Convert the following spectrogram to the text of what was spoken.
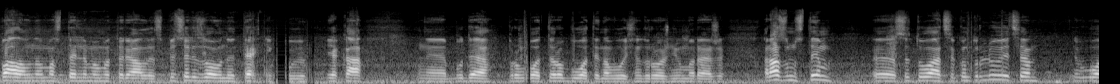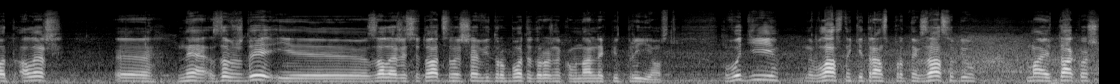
паливно-мастильними матеріалами, спеціалізованою технікою, яка буде проводити роботи на вулично-дорожній мережі. Разом з тим е, ситуація контролюється, але ж е, не завжди і е, залежить ситуація лише від роботи дорожньо-комунальних підприємств. Водії, власники транспортних засобів мають також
